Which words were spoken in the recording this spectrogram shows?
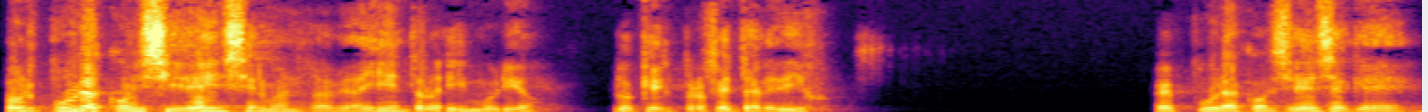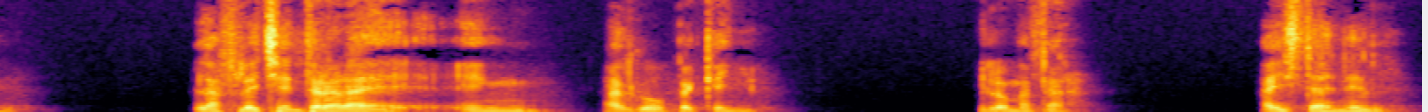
Por pura coincidencia, hermanos, ahí entró y murió, lo que el profeta le dijo. Fue pura coincidencia que la flecha entrara en algo pequeño y lo matara. Ahí está en el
